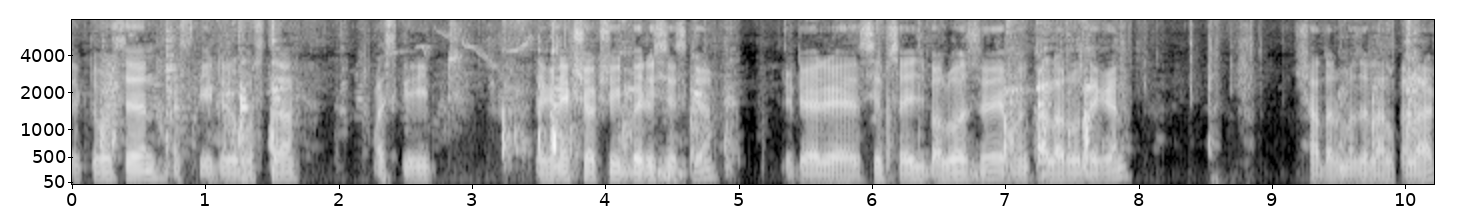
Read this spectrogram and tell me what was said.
দেখতে পাচ্ছেন, আজকে ইটের অবস্থা। আজকে ইট, দেখেন একশো একশো ইট বেরিয়েছে আজকে। এটার শেপ সাইজ ভালো আছে এবং কালারও দেখেন। সাদার মাঝে লাল কালার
